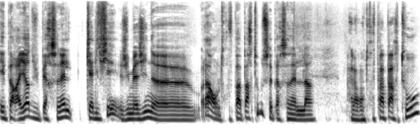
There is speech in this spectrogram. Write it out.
et par ailleurs du personnel qualifié. J'imagine, euh, voilà, on le trouve pas partout ce personnel-là. Alors on ne trouve pas partout.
